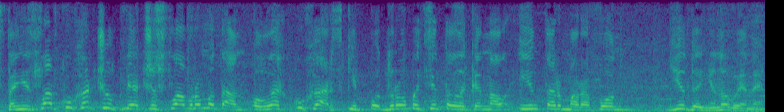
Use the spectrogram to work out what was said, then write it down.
Станіслав Кухарчук, В'ячеслав Ромодан, Олег Кухарський. Подробиці телеканал Інтер. Марафон. Єдині новини.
